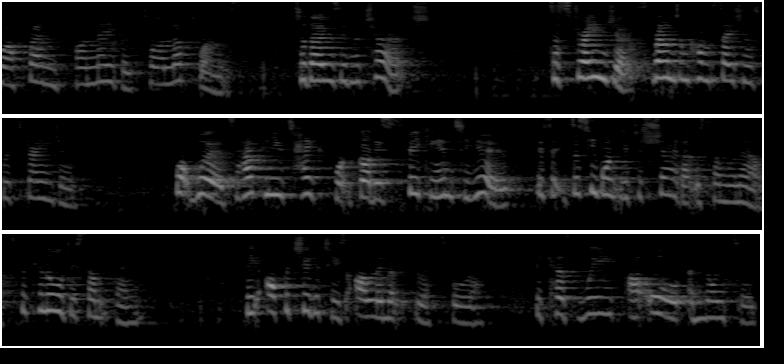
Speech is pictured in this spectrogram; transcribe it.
to our friends, to our neighbours, to our loved ones? to those in the church, to strangers, random conversations with strangers. What words? How can you take what God is speaking into you? Is it, does He want you to share that with someone else? We can all do something. The opportunities are limitless for us because we are all anointed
